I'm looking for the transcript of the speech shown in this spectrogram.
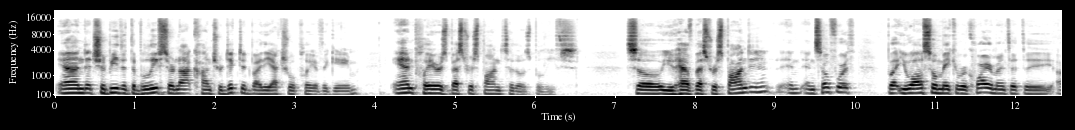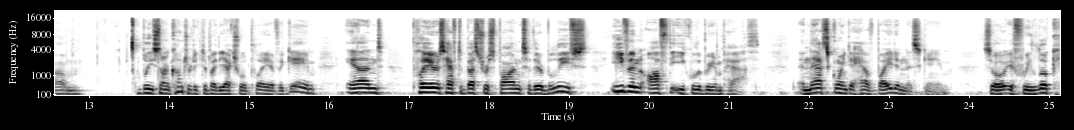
And it should be that the beliefs are not contradicted by the actual play of the game, and players best respond to those beliefs. So you have best respond and, and, so forth, but you also make a requirement that the um, beliefs aren't contradicted by the actual play of the game, and players have to best respond to their beliefs even off the equilibrium path. And that's going to have bite in this game. So if we look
